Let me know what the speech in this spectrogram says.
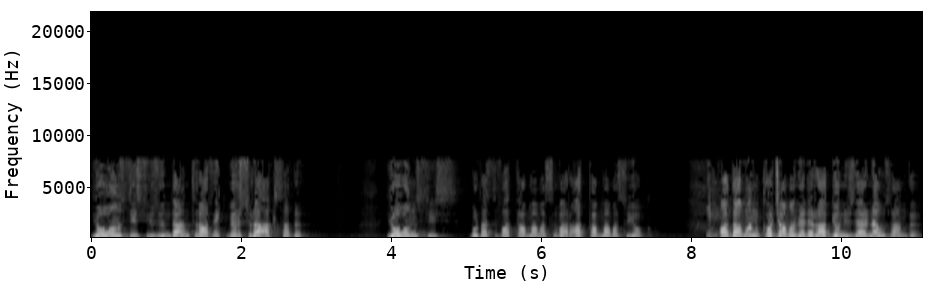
Yoğun sis yüzünden trafik bir süre aksadı. Yoğun sis. Burada sıfat tamlaması var, ad tamlaması yok. Adamın kocaman eli radyonun üzerine uzandı.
